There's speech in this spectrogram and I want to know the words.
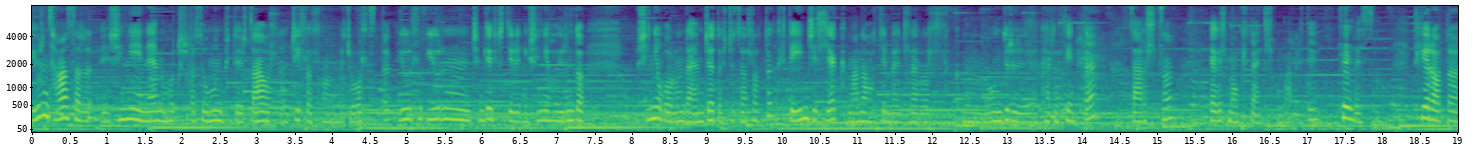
Ер нь цагаан сар э, шиний 8 хуучрахаас өмнө битээр заавал жил болгон ингэж уулздаг. Ер нь чимлэгч дээр нэг шиний 2-нд шиний 3-нд амжаад очиж залгадаг. Гэхдээ энэ жил яг манай хотын байдлаар бол өндөр карантинтай зарлцсан. Яг л Монголтой адилхан баг тий байсан. Тэгэхээр одоо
